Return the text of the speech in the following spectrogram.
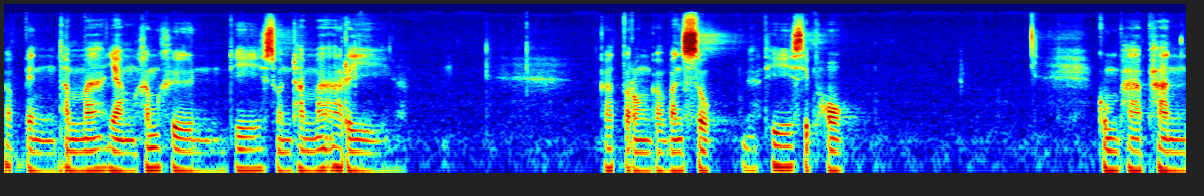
ก็เป็นธรรมะยามค่ำคืนที่สวนธรรมะอารี ก็ตรงกับวันศุกร์ที่ 16 กุมภาพันธ์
